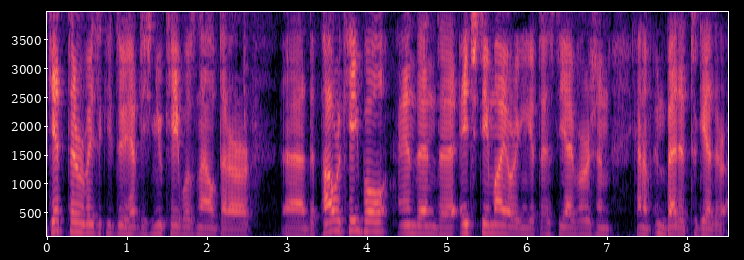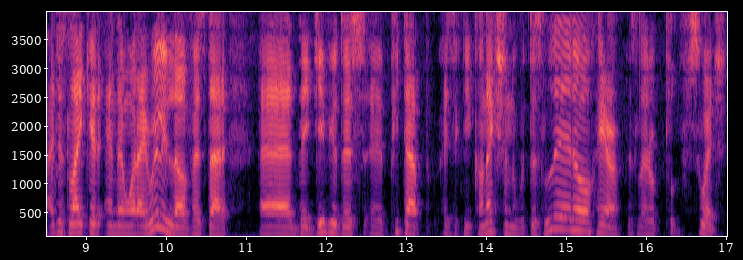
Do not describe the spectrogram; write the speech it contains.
get there basically do you have these new cables now that are uh, the power cable and then the HDMI or you can get the SDI version kind of embedded together. I just like it. And then what I really love is that uh, they give you this uh, PTAP basically connection with this little here, this little switch.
